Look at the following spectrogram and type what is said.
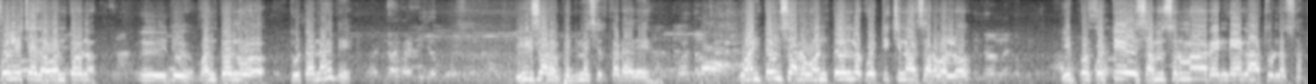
పోలీస్ ఏదో వన్ టోన్ ఇది వన్ టోన్ టూ టోన్ అది? ఈడు సార్ పెద్ద మెసేజ్ కాదు అది. వన్ టౌన్ సార్ వన్ టౌన్లో కొట్టించినారు సార్ వాళ్ళు. ఇప్పుడు కొట్టి సంవత్సరం రెండేళ్ళు అవుతుండదు సార్.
